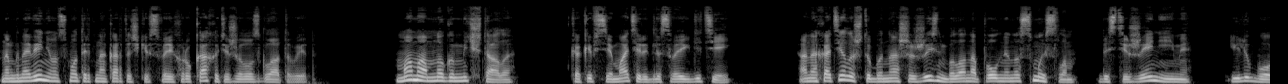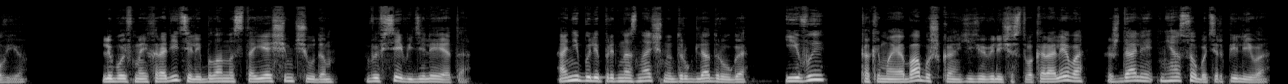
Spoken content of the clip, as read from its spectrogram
На мгновение он смотрит на карточки в своих руках и тяжело сглатывает. Мама о многом мечтала, как и все матери для своих детей. Она хотела, чтобы наша жизнь была наполнена смыслом, достижениями и любовью. Любовь моих родителей была настоящим чудом, вы все видели это. Они были предназначены друг для друга, и вы, как и моя бабушка, ее величество королева, ждали не особо терпеливо.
